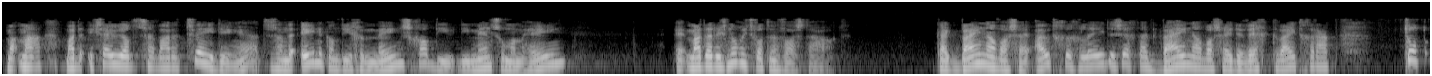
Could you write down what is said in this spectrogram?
Maar, maar, maar ik zei u dat het waren twee dingen. Het is aan de ene kant die gemeenschap, die, die mensen om hem heen. Eh, maar er is nog iets wat hem vasthoudt. Kijk, bijna was hij uitgegleden, zegt hij. Bijna was hij de weg kwijtgeraakt. Tot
